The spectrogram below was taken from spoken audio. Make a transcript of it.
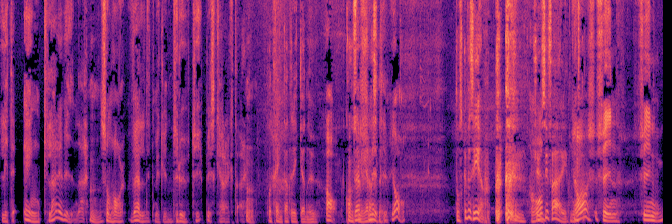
lite enklare viner mm. som har väldigt mycket druvtypisk karaktär. Mm. Och tänkt att dricka nu. Ja, konsumeras definitivt. nu. Ja. Då ska vi se. Tjusig färg. Ja, fin. Fin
